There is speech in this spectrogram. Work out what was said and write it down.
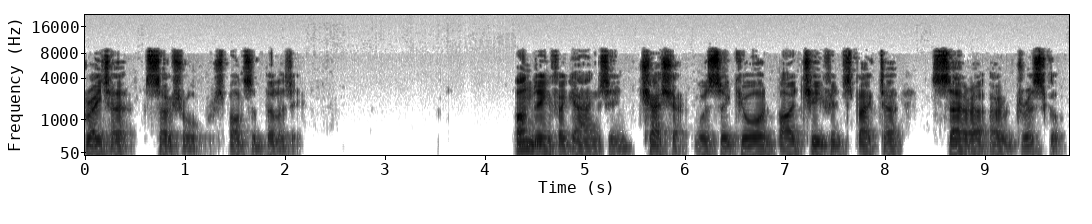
greater social responsibility. Funding for gangs in Cheshire was secured by Chief Inspector Sarah O'Driscoll,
